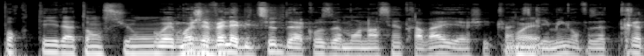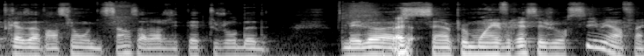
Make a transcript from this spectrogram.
porté d'attention. Oui, moi, euh, j'avais l'habitude à cause de mon ancien travail chez Trans Gaming. On faisait très, très attention aux licences, alors j'étais toujours dedans. Mais là, c'est un peu moins vrai ces jours-ci, mais enfin.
